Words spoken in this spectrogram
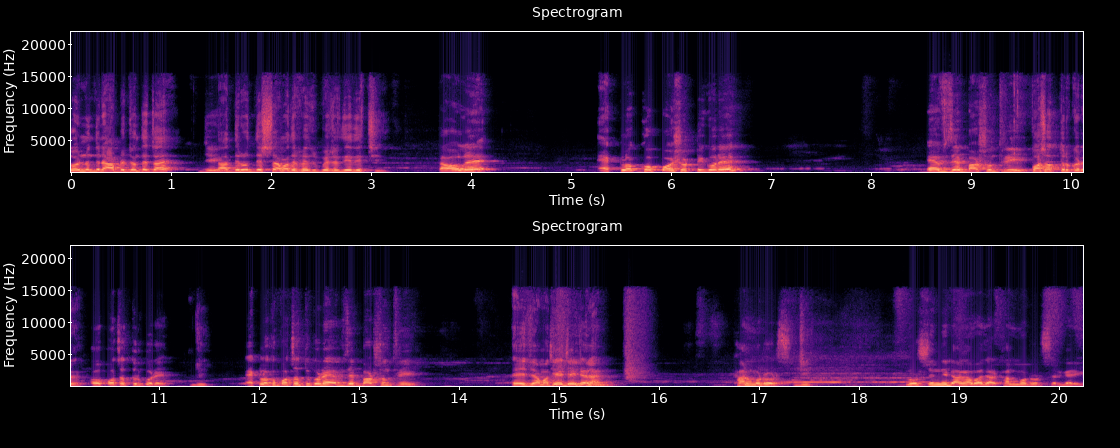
দৈনন্দিন আপডেট জানতে চায়। তাদের উদ্দেশ্যে আমাদের ফেসবুক পেজে দিয়ে দিচ্ছি। তাহলে এক লক্ষ পঁয়ষট্টি করে এফজেড ভার্সন থ্রি পঁচাত্তর করে। ও পঁচাত্তর করে। জি। এক লক্ষ পঁচাত্তর করে এফজেড ভার্সন থ্রি এই যে আমাদের যেটা নেন। খান মোটরস। জি। নরসিংদী ডাঙ্গা বাজার খান মোটরস এর গাড়ি।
